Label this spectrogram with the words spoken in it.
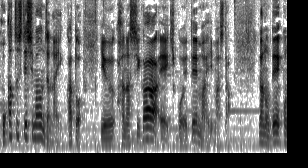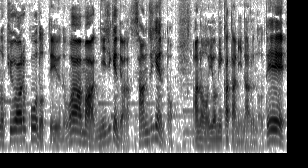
枯渇してしまうんじゃないかという話が、えー、聞こえてまいりました。なので、この QR コードっていうのは、まあ、2次元ではなくて3次元の、あの、読み方になるので、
